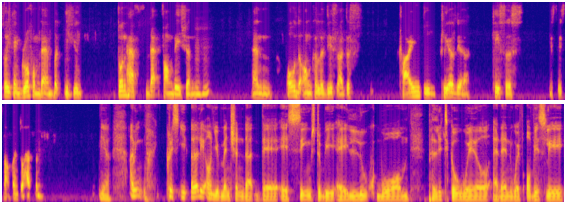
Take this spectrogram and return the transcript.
so you can grow from there. But if you don't have that foundation Mhm. and all the oncologists are just trying to clear their cases, it's, it's not going to happen. Yeah, I mean, Chris, you, earlier on you mentioned that there is, seems to be a lukewarm political will, and then with obviously,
